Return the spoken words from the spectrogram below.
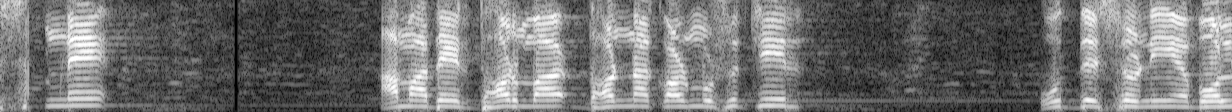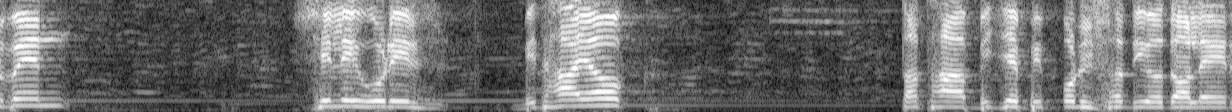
সামনে আমাদের ধর্মা, ধর্ণা কর্মসূচির উদ্দেশ্য নিয়ে বলবেন শিলিগুড়ির বিধায়ক তথা বিজেপি পরিষদীয় দলের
